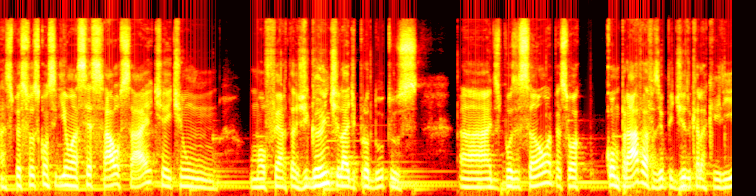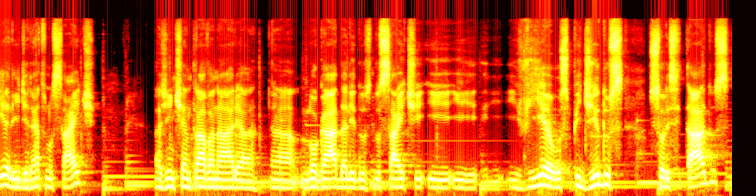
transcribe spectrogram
as pessoas conseguiam acessar o site, aí tinha um, uma oferta gigante lá de produtos à disposição, a pessoa comprava, fazia o pedido que ela queria ali direto no site, a gente entrava na área uh, logada ali do, do site e, e, e, via os pedidos solicitados,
